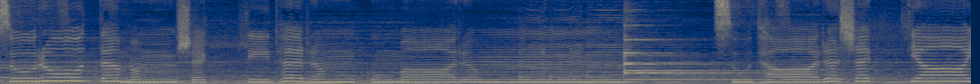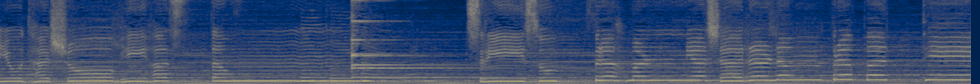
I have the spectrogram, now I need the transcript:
सुरोत्तमं शक्तिधरं कुमारम्। सुधारशक्त्यायुधशोभिहस्तम्। श्रीसुब्रह्मण्यशरणं प्रपद्ये।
